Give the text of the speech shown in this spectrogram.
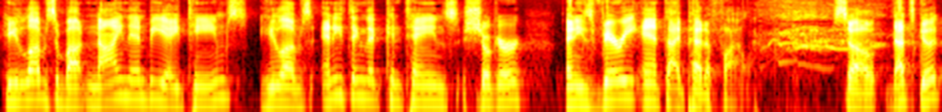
He loves about nine NBA teams. He loves anything that contains sugar, and he's very anti pedophile. so that's good.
